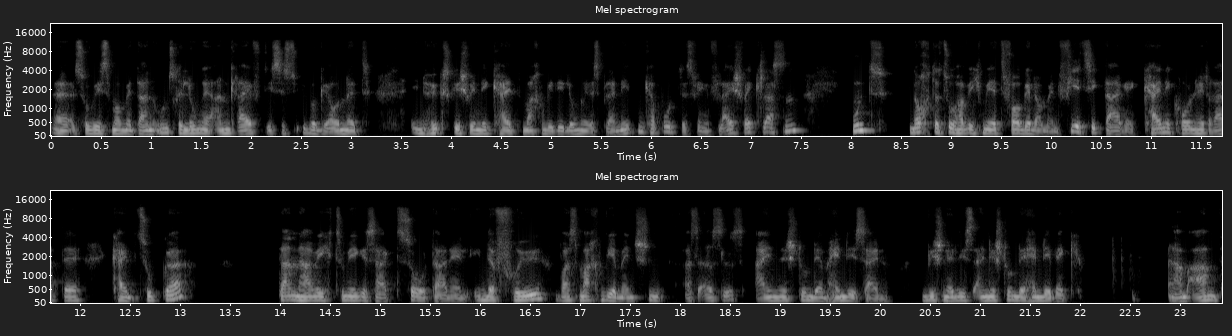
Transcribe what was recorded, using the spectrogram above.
Äh, so wie es momentan unsere Lunge angreift, ist es übergeordnet in Höchstgeschwindigkeit machen wir die Lunge des Planeten kaputt, deswegen Fleisch weglassen. Und noch dazu habe ich mir jetzt vorgenommen, 40 Tage, keine Kohlenhydrate, kein Zucker. Dann habe ich zu mir gesagt, so Daniel, in der Früh, was machen wir Menschen als erstes? Eine Stunde am Handy sein. Wie schnell ist eine Stunde Handy weg? Am Abend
